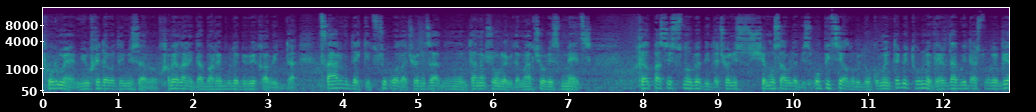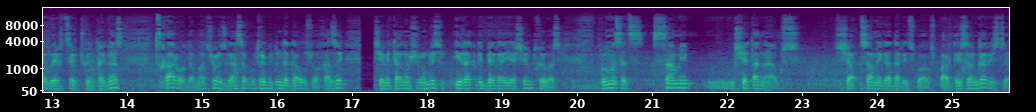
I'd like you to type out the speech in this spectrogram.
თურმე მიუხედავად იმისა რომ ყველანი დაბარებულები ვიყავით და წარვდეკით სულ ჩვენი თანამშრომლები და მათ შორის მეც ხელფასის ცნობები და ჩვენი შემოსავლების ოფიციალური დოკუმენტები თურმე ვერ დაგვიდასტურებია ვერც ერთ ჩვენთაგანს წყარო და მათ შორის განსაკუთრებით უნდა გაუსვა ხაზი ჩემი თანამშრომლის ირაკლი ბერაიას შემთხვევას. რომელსაც სამი შეტანა აქვს სამი გადარიცხვა აქვს პარტიის ანგარიშზე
